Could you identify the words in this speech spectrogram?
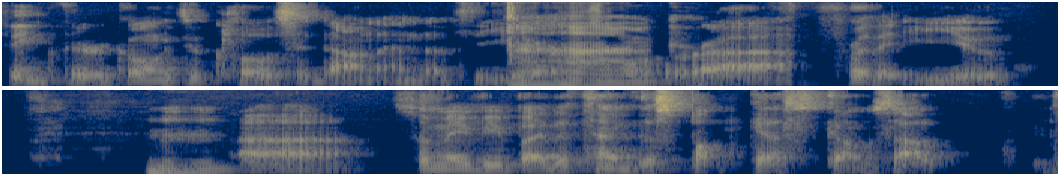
think they're going to close it down end of the year Uh-huh, for uh, for the EU. Mhm. Uh, so maybe by the time this podcast comes out,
